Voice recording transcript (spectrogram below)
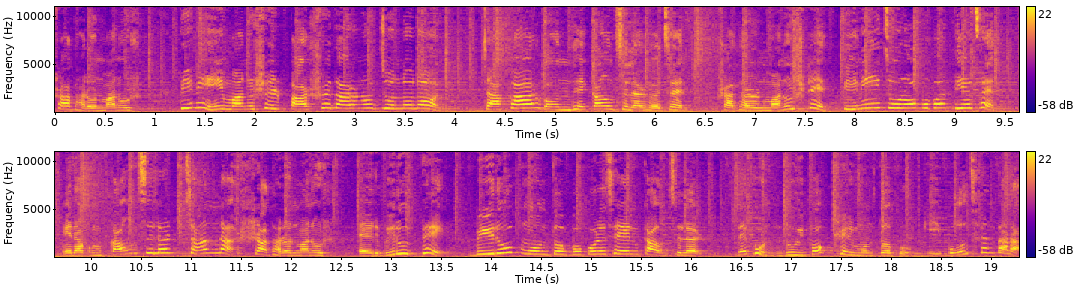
সাধারণ মানুষ। তিনি মানুষের পাশে দাঁড়ানোর জন্য নন টাকার গন্ধে কাউন্সিলর হয়েছেন। সাধারণ মানুষকে তিনিই চোর অপবাদ দিয়েছেন। এরকম কাউন্সিলর চান না সাধারণ মানুষ। এর বিরুদ্ধে বিরূপ মন্তব্য করেছেন কাউন্সিলর দেখুন, দুই পক্ষের মন্তব্য। কি বলছেন তারা?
